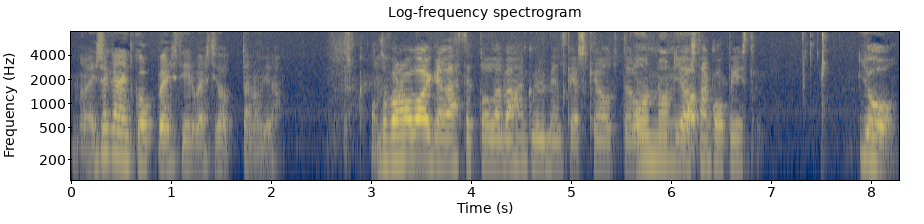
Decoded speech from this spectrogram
no ei sekään niitä koppeista hirveästi ottanut. Ja On se varmaan vaikea lähteä tuolle vähän kylmiltä kesken otteluun. On, on, ja- Jostain kopista. Joo.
